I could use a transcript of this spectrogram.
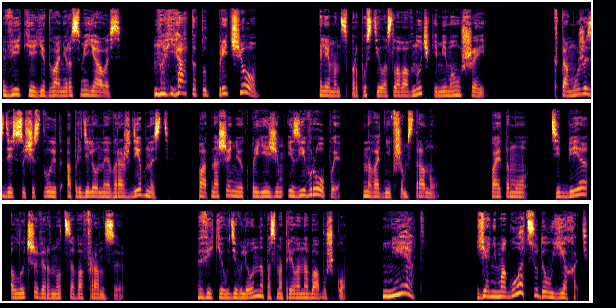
Вики едва не рассмеялась. «Но я-то тут при чем?» Клеманс пропустила слова внучки мимо ушей. К тому же здесь существует определенная враждебность по отношению к приезжим из Европы, наводнившим страну. Поэтому тебе лучше вернуться во Францию». Вики удивленно посмотрела на бабушку. «Нет, я не могу отсюда уехать».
